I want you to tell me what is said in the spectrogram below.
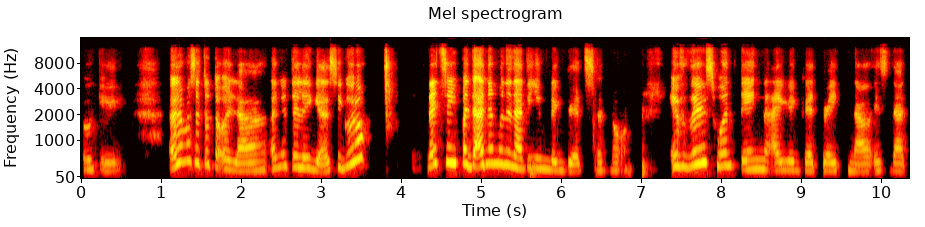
Okay. Alam mo, sa totoo lang, ano talaga, siguro, let's say, padaanan muna natin yung regrets. Ano? If there's one thing na I regret right now is that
